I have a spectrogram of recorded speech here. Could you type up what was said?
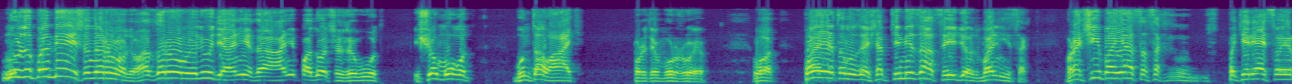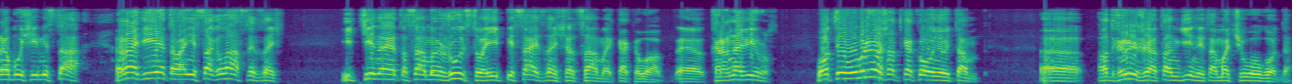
Нужно поменьше народу, а здоровые люди, они, да, они подольше живут. Еще могут бунтовать против буржуев. Вот. Поэтому, значит, оптимизация идет в больницах. Врачи боятся потерять свои рабочие места. Ради этого они согласны, значит, идти на это самое жульство и писать, значит, самое, как его, э, коронавирус. Вот ты умрешь от какого-нибудь там, э, от грыжи, от ангины, там, от чего угодно.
